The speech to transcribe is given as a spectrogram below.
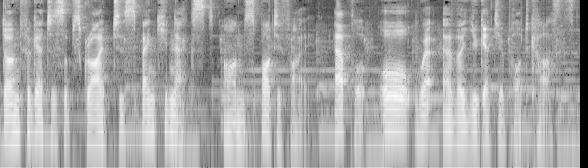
Don't forget to subscribe to Spank U Next on Spotify, Apple, or wherever you get your podcasts.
